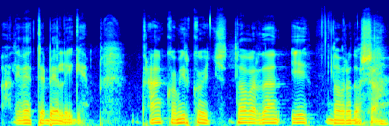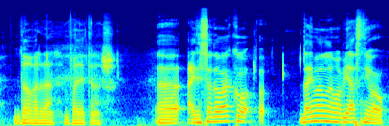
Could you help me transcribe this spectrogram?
ali VTB lige. Branko Mirković, dobar dan i dobrodošao. Dobar dan, bolje te naš. Uh, ajde sad ovako, daj malo nam objasni ovo,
